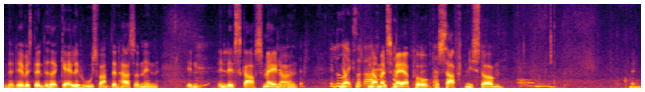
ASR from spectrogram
Det er vist den, der hedder gallehusvamp. Den har sådan en, en, en lidt skarp smag, når, det lyder ikke så rart. når man smager på, på saften i stokken. Men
